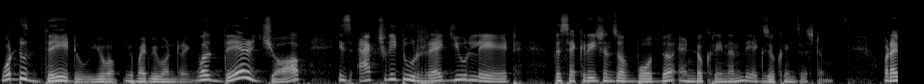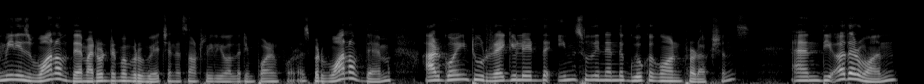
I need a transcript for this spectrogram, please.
What do they do, you, you might be wondering? Well, their job is actually to regulate the secretions of both the endocrine and the exocrine system. What I mean is one of them, I don't remember which, and that's not really all that important for us, but one of them are going to regulate the insulin and the glucagon productions, and the other one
